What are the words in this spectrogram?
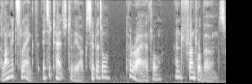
Along its length, it's attached to the occipital, parietal, and frontal bones.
